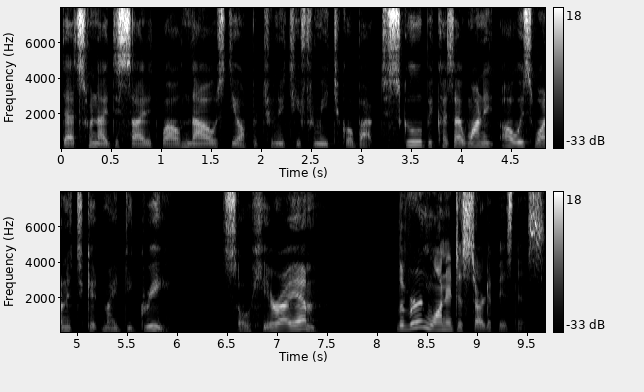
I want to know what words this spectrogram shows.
That's when I decided, well, now's the opportunity for me to go back to school because I wanted always wanted to get my degree. So here I am. Laverne wanted to start a business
